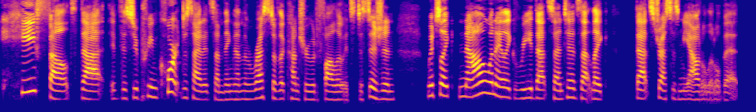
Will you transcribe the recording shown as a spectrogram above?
he felt that if the Supreme Court decided something, then the rest of the country would follow its decision. Which, like, now when I like read that sentence, that like that stresses me out a little bit.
